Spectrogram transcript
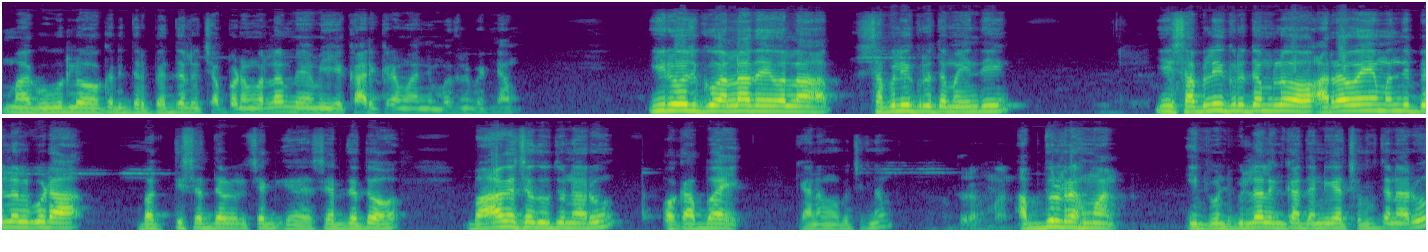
మాకు ఊర్లో ఒకరిద్దరు పెద్దలు చెప్పడం వల్ల మేము ఈ కార్యక్రమాన్ని మొదలుపెట్టినాం. ఈ రోజుకు అల్లాదయ వల్ల సబలీకృతమైంది. ఈ సబలీకృతంలో అరవై మంది పిల్లలు కూడా భక్తి శ్రద్ధ శ్రద్ధతో బాగా చదువుతున్నారు ఒక అబ్బాయి. క్యానామా పుచ్చుకున్నాం అబ్దుల్ రహమాన్. ఇటువంటి పిల్లలు ఇంకా దండిగా చదువుతున్నారు.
